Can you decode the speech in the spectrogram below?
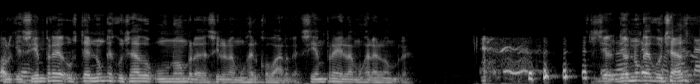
Porque siempre, usted nunca ha escuchado un hombre decirle a una mujer cobarde. Siempre es la mujer al hombre. Yo, nunca he escuchado.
